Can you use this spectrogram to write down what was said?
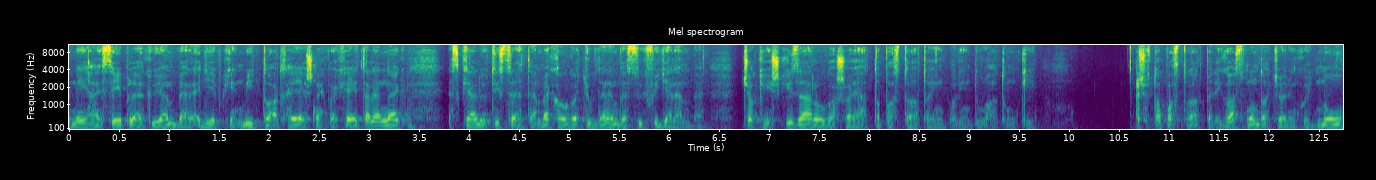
néhány széplelkű ember egyébként mit tart helyesnek vagy helytelennek, ezt kellő tisztelettel meghallgatjuk, de nem veszük figyelembe. Csak és kizárólag a saját tapasztalatainkból indulhatunk ki. És a tapasztalat pedig azt mondatja velünk, hogy no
